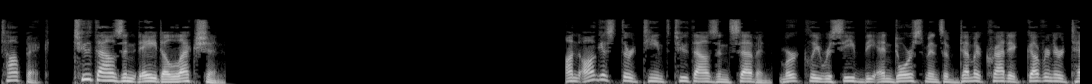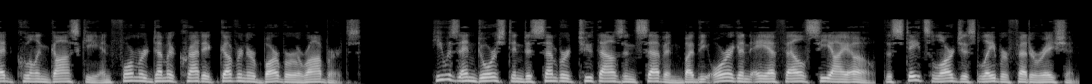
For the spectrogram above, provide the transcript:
Topic 2008 election On August 13, 2007, Merkley received the endorsements of Democratic Governor Ted Kulongoski and former Democratic Governor Barbara Roberts. He was endorsed in December 2007 by the Oregon AFL-CIO, the state's largest labor federation.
